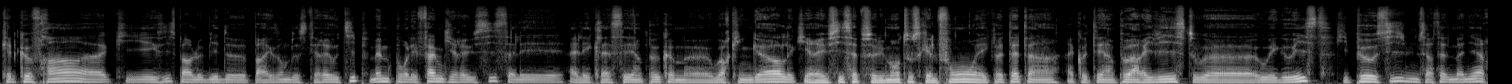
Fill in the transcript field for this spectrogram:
quelques freins euh, qui existent par le biais de, par exemple, de stéréotypes. Même pour les femmes qui réussissent, elle est, elle est classée un peu comme euh, working girl, qui réussissent absolument tout ce qu'elles font, et peut-être un, côté un peu arriviste ou, ou égoïste, qui peut aussi, d'une certaine manière,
